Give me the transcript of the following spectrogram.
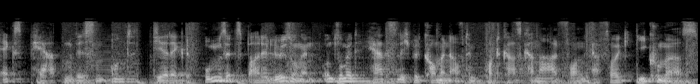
Expertenwissen und direkt umsetzbare Lösungen. Und somit herzlich willkommen auf dem Podcast-Kanal von Erfolg E-Commerce.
